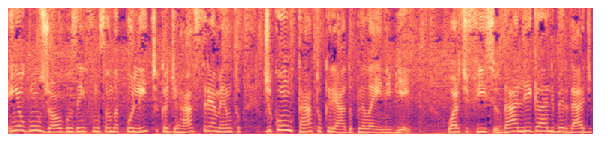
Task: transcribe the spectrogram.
em alguns jogos em função da política de rastreamento de contato criado pela NBA. O artifício dá à Liga a liberdade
